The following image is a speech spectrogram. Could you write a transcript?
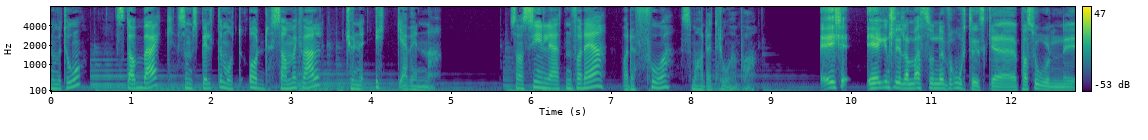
Nummer to, Stabæk, som spilte mot Odd samme kveld, kunne ikke vinne. Sannsynligheten for det var det få som hadde troen på. Jeg er ikke egentlig den mest så nevrotiske personen i,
